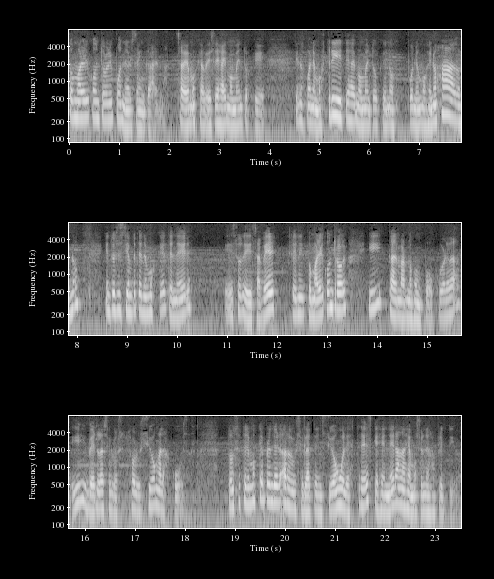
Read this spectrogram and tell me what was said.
tomar el control y ponerse en calma. Sabemos que a veces hay momentos que que nos ponemos tristes, hay momentos que nos ponemos enojados, ¿no? Entonces siempre tenemos que tener eso de saber tener, tomar el control y calmarnos un poco, ¿verdad? Y ver la solución a las cosas. Entonces tenemos que aprender a reducir la tensión o el estrés que generan las emociones aflictivas,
